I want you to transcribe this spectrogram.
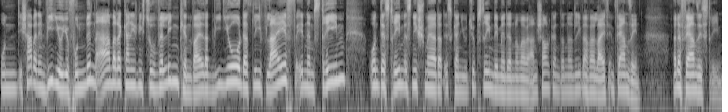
Und ich habe ein Video gefunden, aber da kann ich nicht zu verlinken, weil das Video, das lief live in einem Stream und der Stream ist nicht mehr, das ist kein YouTube-Stream, den ihr dann nochmal anschauen könnt, sondern lief einfach live im Fernsehen. Ein Fernsehstream.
